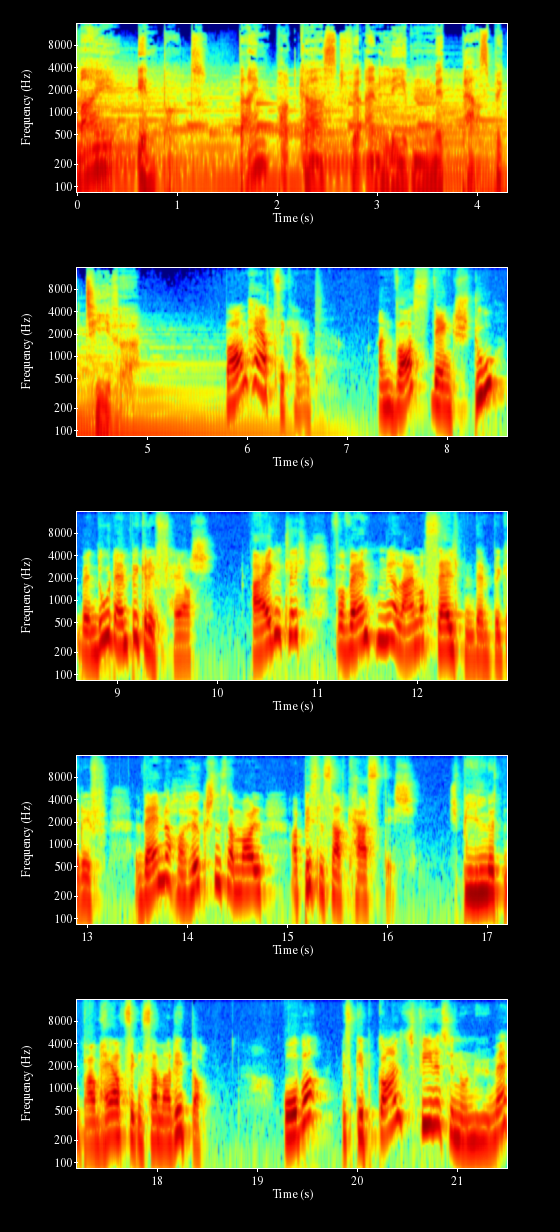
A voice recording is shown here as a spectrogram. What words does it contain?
My Input, dein Podcast für ein Leben mit Perspektive. Barmherzigkeit. An was denkst du, wenn du den Begriff hörst? Eigentlich verwenden wir leider selten den Begriff, wenn noch höchstens einmal ein bisschen sarkastisch. Spiel nicht einen barmherzigen Samariter. Aber es gibt ganz viele Synonyme,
